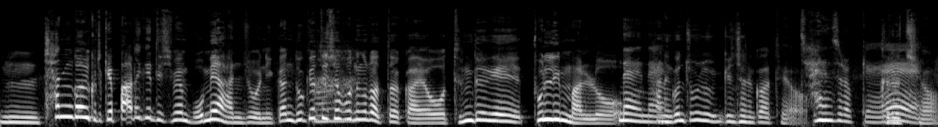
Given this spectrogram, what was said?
음, 찬 걸 그렇게 빠르게 드시면 몸에 안 좋으니까 녹여 드셔보는 건 어떨까요? 등등의 돌림말로 네네. 하는 건 좀 괜찮을 것 같아요. 자연스럽게. 그렇죠.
